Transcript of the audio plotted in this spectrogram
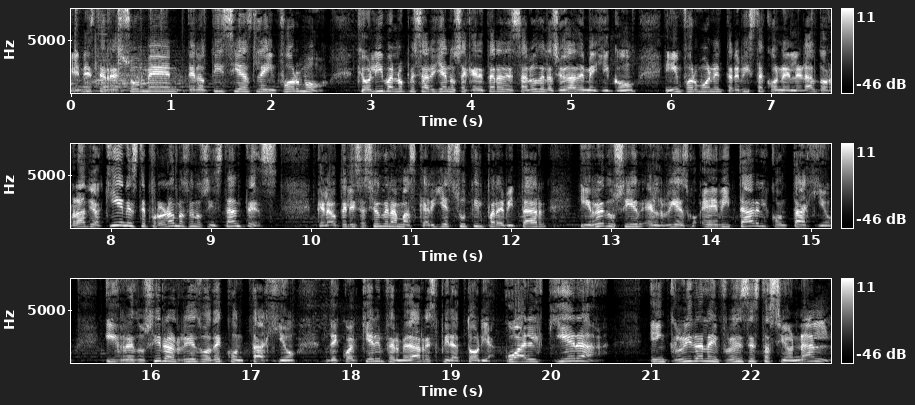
En este resumen de noticias le informo que Oliva López Arellano, secretaria de Salud de la Ciudad de México, informó en entrevista con el Heraldo Radio aquí en este programa hace unos instantes que la utilización de la mascarilla es útil para evitar y reducir el riesgo, evitar el contagio y reducir el riesgo de contagio de cualquier enfermedad respiratoria, cualquiera, incluida la influenza estacional.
